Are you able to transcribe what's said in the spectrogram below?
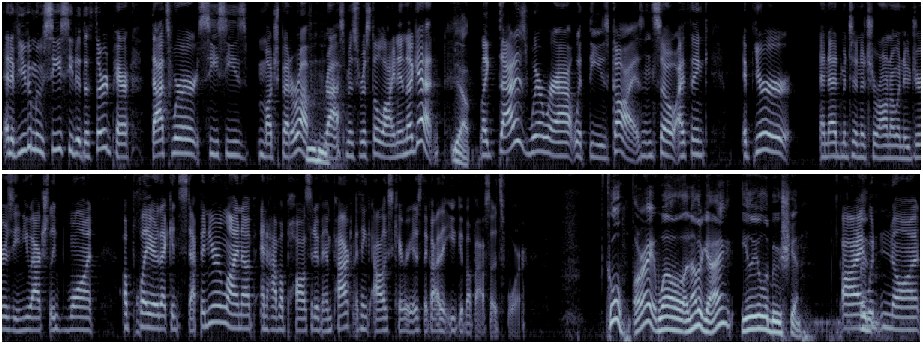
And if you can move Ceci to the third pair, that's where Ceci's much better off. Mm-hmm. Rasmus Ristolainen again. Yeah. Like that is where we're at with these guys. And so I think if you're an Edmonton, a Toronto, a New Jersey, and you actually want a player that can step in your lineup and have a positive impact, I think Alex Carrier is the guy that you give up assets for. Cool. All right. Well, another guy, Ilya Lyubushkin. I would not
